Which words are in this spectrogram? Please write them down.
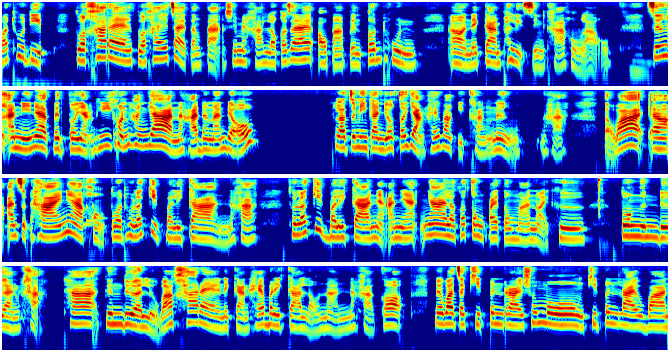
วัตถุดิบ ตัวค่าแรงตัวค่าใช้จ่ายต่างๆใช่ไหมคะเราก็จะได้ออกมาเป็นต้นทุนเอ่อในการผลิตสินค้าของเรา ซึ่งอันนี้เนี่ยเป็นตัวอย่างที่ค่อนข้างยากนะคะ ดังนั้นเดี๋ยว เราจะมีการยกตัวอย่างให้ฟังอีกครั้งหนึ่งนะคะ แต่ว่าอันสุดท้ายเนี่ยของตัวธุรกิจบริการนะคะ ธุรกิจบริการเนี่ยอันนี้ง่ายแล้วก็ตรงไปตรงมาหน่อยคือ ตัวเงินเดือนค่ะ ถ้าเงินเดือนหรือว่าค่าแรงในการให้บริการเหล่านั้นนะคะ ก็ไม่ว่าจะคิดเป็นรายชั่วโมง คิดเป็นรายวัน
